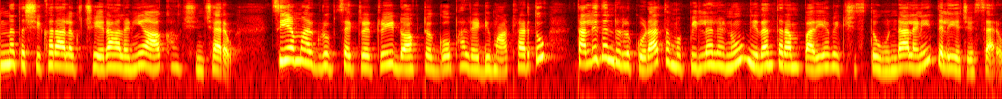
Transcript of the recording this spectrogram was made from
ఉన్నత శిఖరాలకు చేరాలని ఆకాంక్షించారు. C M R group secretary doctor Gopal Reddy మాట్లాడుతూ తల్లిదండ్రులు కూడా తమ పిల్లలను నిరంతరం పర్యవేక్షిస్తూ ఉండాలని తెలియజేశారు.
